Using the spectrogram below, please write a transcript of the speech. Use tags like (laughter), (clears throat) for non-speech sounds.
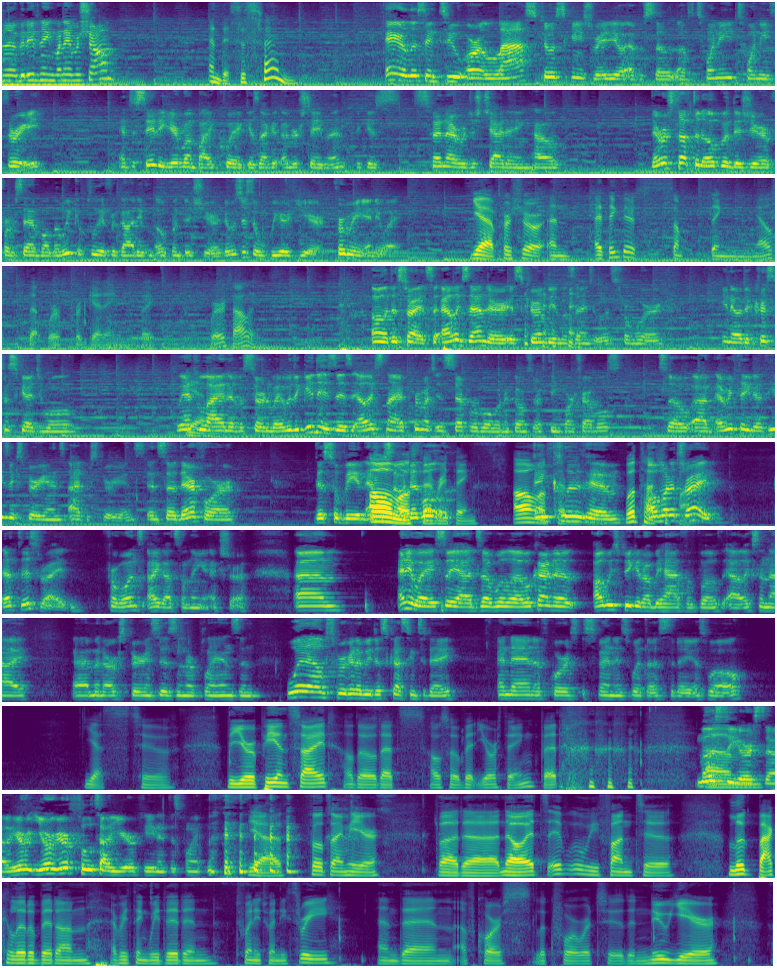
afternoon, good evening. My name is Sean. And this is Sven. Hey, you're listening to our last Coaster Kings Radio episode of 2023. And to say the year went by quick is like an understatement because Sven and I were just chatting how there was stuff that opened this year, for example, that we completely forgot even opened this year. It was just a weird year, for me anyway. Yeah, for sure. And I think there's something else that we're forgetting. Like, where's Alex? Oh, that's right. So Alexander is currently in Los (laughs) Angeles for work. You know, the Christmas schedule. We had to line up a certain way. But the good news is, Alex and I are pretty much inseparable when it comes to our theme park travels. So um, everything that he's experienced, I've experienced. And so therefore, this will be an episode Almost that will everything. Almost include everything. him. We'll touch Oh, but that's right. That is right. For once, I got something extra. Um, anyway, so yeah, so we'll uh, we'll kind of I'll be speaking on behalf of both Alex and I, um, and our experiences and our plans and what else we're going to be discussing today. And then, of course, Sven is with us today as well. Yes, to the European side, although that's also a bit your thing, but (laughs) Mostly Um, yours, though. You're you're you're full time European at this point. (laughs) yeah, full time here. But uh, no, it's it will be fun to look back a little bit on everything we did in 2023, and then of course look forward to the new year.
